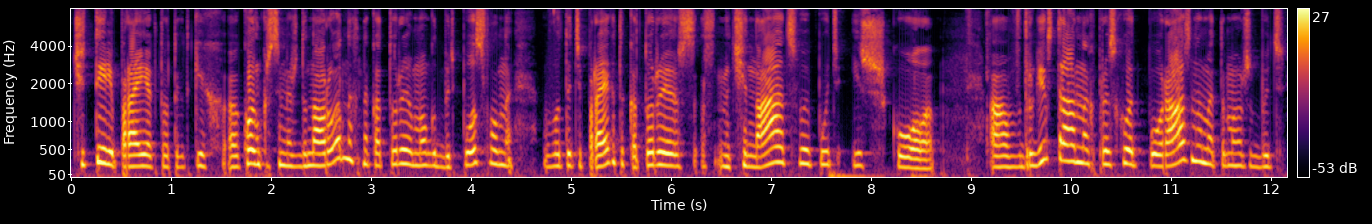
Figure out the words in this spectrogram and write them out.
четыре проекта вот таких э, конкурсов международных, на которые могут быть посланы вот эти проекты, которые начинают свой путь из школы. А в других странах происходит по-разному. Это может быть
